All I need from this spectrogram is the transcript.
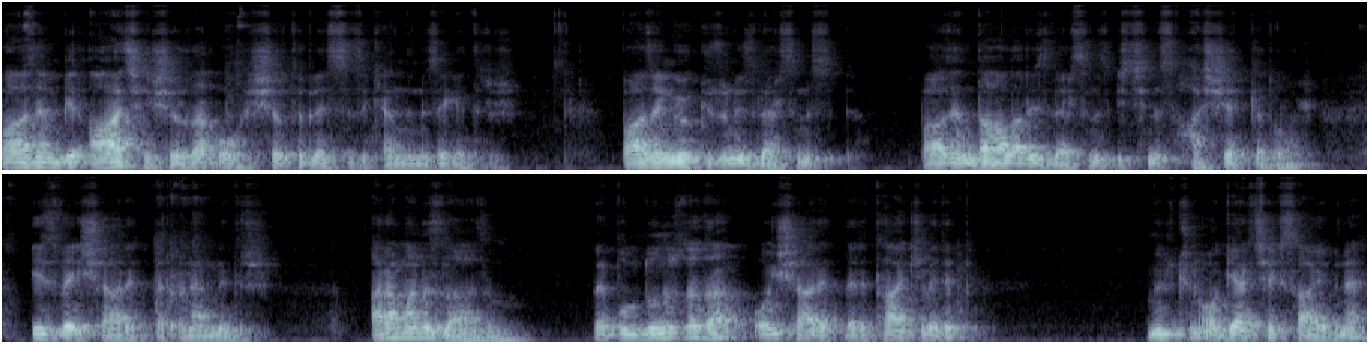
Bazen bir ağaç hışırdar, o hışırtı bile sizi kendinize getirir. Bazen gökyüzünü izlersiniz, bazen dağlar izlersiniz, içiniz haşyetle dolar. İz ve işaretler önemlidir. Aramanız lazım ve bulduğunuzda da o işaretleri takip edip mülkün o gerçek sahibine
